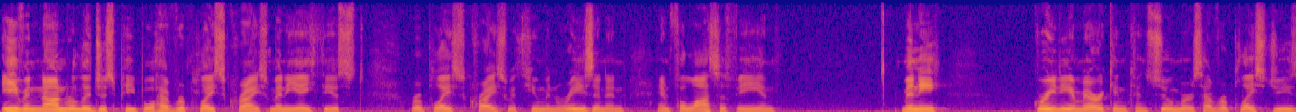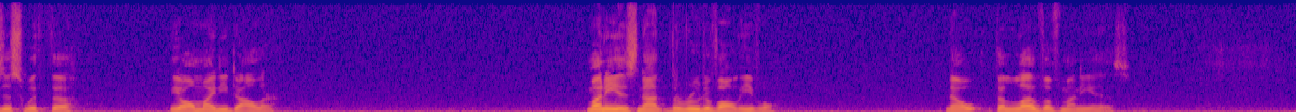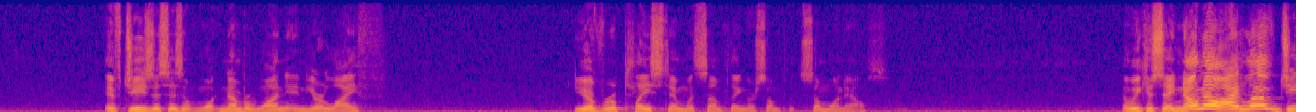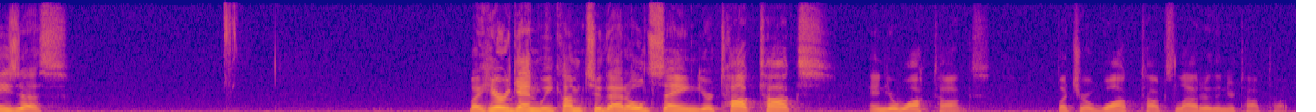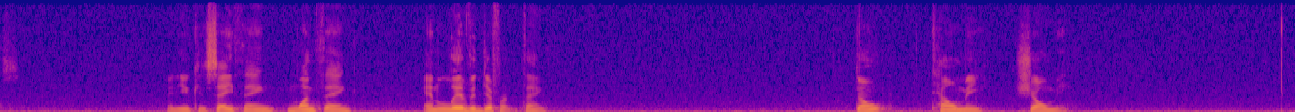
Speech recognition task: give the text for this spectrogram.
Even non religious people have replaced Christ. Many atheists replace Christ with human reason and, and philosophy, and many greedy American consumers have replaced Jesus with the, the almighty dollar. Money is not the root of all evil. No, the love of money is. If Jesus isn't number one in your life, you have replaced him with something or some, someone else. And we could say, No, no, I love Jesus. But here again, we come to that old saying your talk talks and your walk talks, but your walk talks louder than your talk talks. And you can say thing, one thing and live a different thing. Don't tell me, show me.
